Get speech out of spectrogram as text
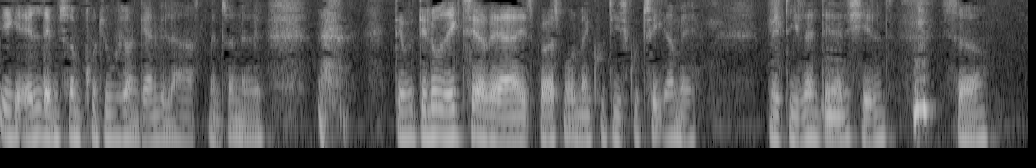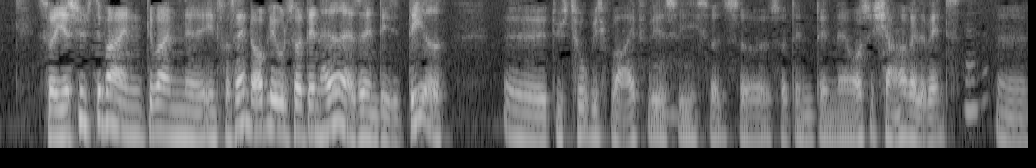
ikke alle dem, som produceren gerne ville have haft, men sådan er det. Det, det lod ikke til at være et spørgsmål, man kunne diskutere med, med Dylan, det er det sjældent. Så, så jeg synes, det var en, det var en uh, interessant oplevelse, og den havde altså en decideret øh, dystopisk vibe, vil jeg sige, så, så, så den, den er også genre-relevant. Øh,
